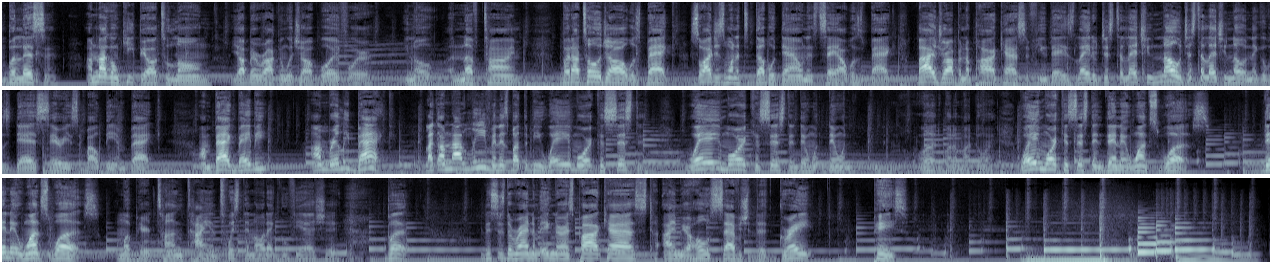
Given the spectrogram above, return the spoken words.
But listen, I'm not gonna keep y'all too long. Y'all been rocking with y'all boy for you know enough time. But I told y'all I was back, so I just wanted to double down and say I was back by dropping a podcast a few days later just to let you know, just to let you know, nigga was dead serious about being back. I'm back, baby. I'm really back. Like I'm not leaving. It's about to be way more consistent. Way more consistent than than what what am I doing? Way more consistent than it once was. Than it once was. I'm up here tongue tying, twisting all that goofy ass shit. But this is the Random Ignorance Podcast. I am your host, Savage the Great. Peace.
